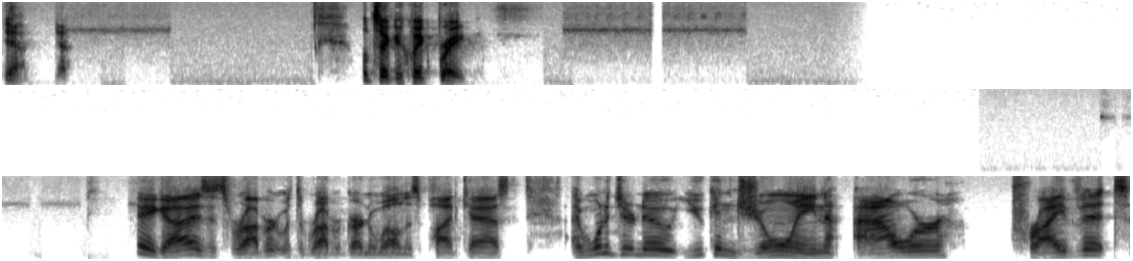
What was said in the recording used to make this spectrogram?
Yeah, yeah. We'll take a quick break. Hey guys, it's Robert with the Robert Gardner Wellness Podcast. I wanted you to know you can join our private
